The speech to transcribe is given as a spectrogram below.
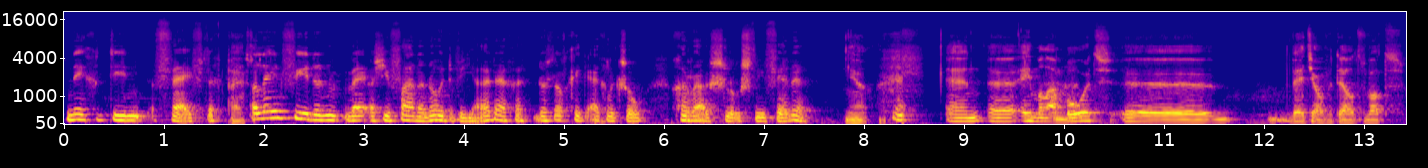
1950. Vijftig. Alleen vierden wij als je vader nooit de verjaardagen. Dus dat ging eigenlijk zo geruisloos weer verder. Ja. Ja. En eh, eenmaal aan boord eh, werd jou verteld wat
